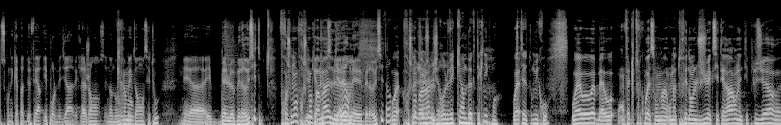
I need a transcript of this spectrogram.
ce qu'on est capable de faire et pour le média avec l'agence et dans nos Carrément. compétences et tout et, euh, et belle belle réussite Franchement, franchement, pas mal. galères euh, mais belle réussite hein. Ouais, franchement, J'ai- relevé qu'un bug technique, moi. Ouais. C'était ton micro. Ouais, ouais, ouais. Bah, oh, en fait, le truc, ouais, on a, on a tout fait dans le jus, etc. On était plusieurs. euh,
